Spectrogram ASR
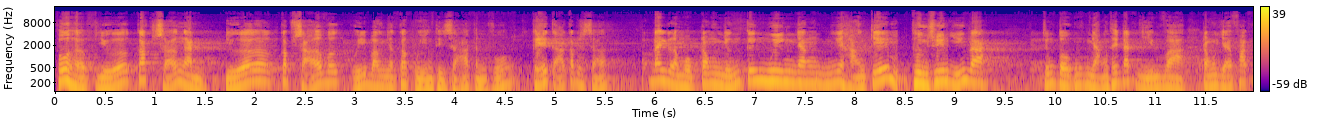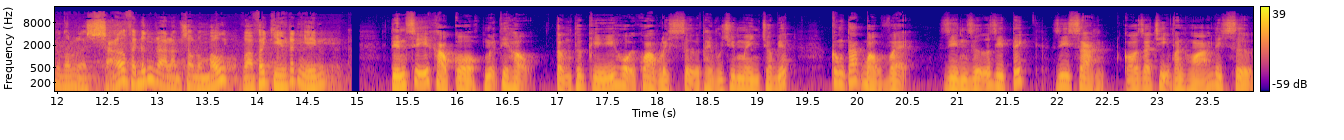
phối hợp giữa các sở ngành, giữa cấp sở với ủy ban nhân các huyện, thị xã, thành phố, kể cả cấp sở. Đây là một trong những cái nguyên nhân, những cái hạn chế thường xuyên diễn ra chúng tôi cũng nhận thấy trách nhiệm và trong cái giải pháp của tôi là sở phải đứng ra làm sâu đầu mối và phải chịu trách nhiệm. Tiến sĩ khảo cổ Nguyễn Thị Hậu, Tổng thư ký Hội Khoa học Lịch sử Thành phố Hồ Chí Minh cho biết, công tác bảo vệ, gìn giữ di tích, di sản có giá trị văn hóa lịch sử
